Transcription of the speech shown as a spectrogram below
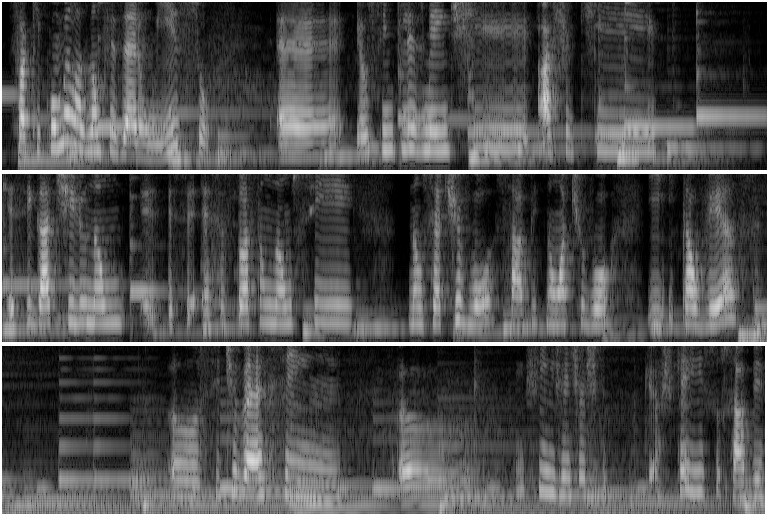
Só que como elas não fizeram isso, é, eu simplesmente acho que esse gatilho não, esse, essa situação não se, não se ativou, sabe? Não ativou. E, e talvez uh, se tivessem, uh, enfim, gente, acho que, acho que é isso, sabe?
